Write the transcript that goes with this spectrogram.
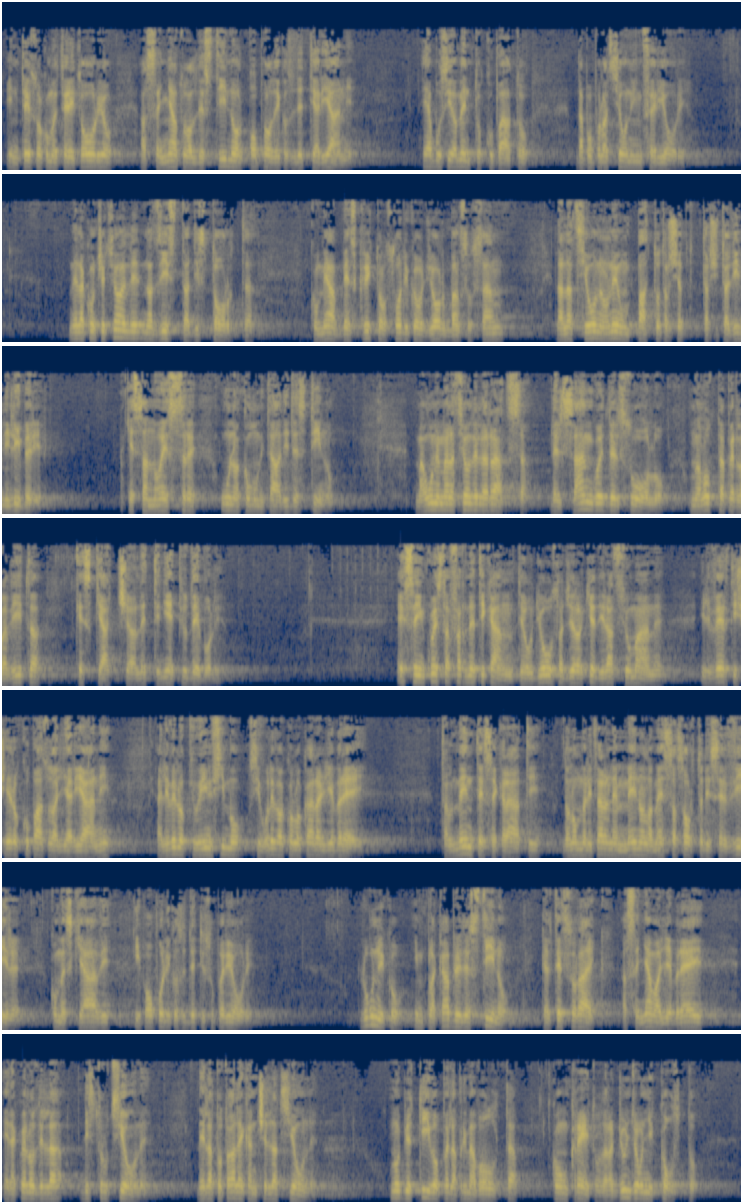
inteso come territorio assegnato dal destino al popolo dei cosiddetti ariani e abusivamente occupato da popolazioni inferiori. Nella concezione nazista distorta come ha ben scritto lo storico George Bansossan, la nazione non è un patto tra cittadini liberi che sanno essere una comunità di destino, ma un'emanazione della razza, del sangue e del suolo, una lotta per la vita che schiaccia le etnie più deboli. E se in questa farneticante, odiosa gerarchia di razze umane il vertice era occupato dagli ariani, a livello più infimo si voleva collocare gli ebrei, talmente esecrati da non meritare nemmeno la messa sorta di servire come schiavi i popoli cosiddetti superiori. L'unico implacabile destino che il Terzo Reich assegnava agli ebrei era quello della distruzione, della totale cancellazione, un obiettivo per la prima volta concreto da raggiungere a ogni costo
